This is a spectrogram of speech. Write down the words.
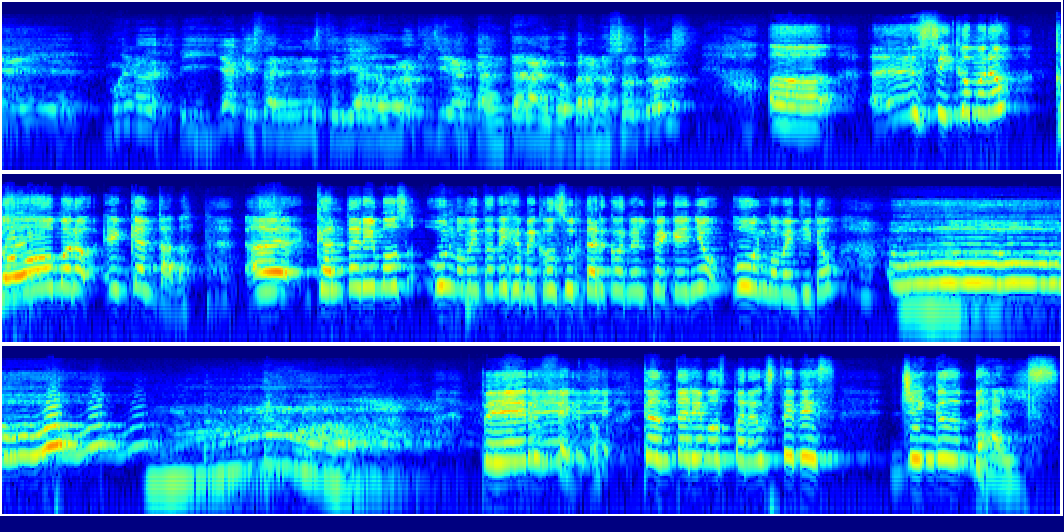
Eh, bueno, y ya que están en este diálogo, ¿no quisieran cantar algo para nosotros? Ah, eh, sí, cómo no, cómo no, encantada. Ah, cantaremos, un momento, déjame consultar con el pequeño, un momentito. Perfecto, cantaremos para ustedes Jingle Bells.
